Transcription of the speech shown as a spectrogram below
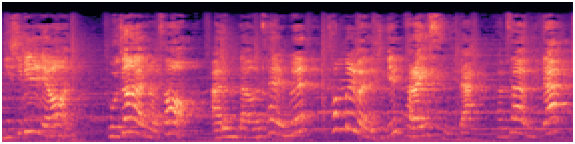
21년 도전하셔서 아름다운 삶을 선물 받으시길 바라겠습니다. 감사합니다.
